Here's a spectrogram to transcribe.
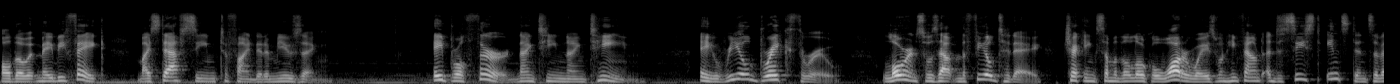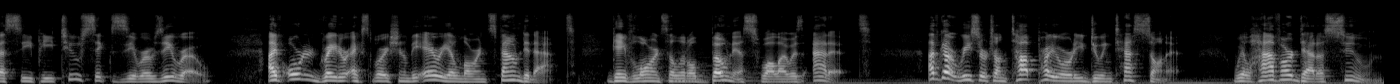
Although it may be fake, my staff seemed to find it amusing. April 3rd, 1919. A real breakthrough. Lawrence was out in the field today, checking some of the local waterways when he found a deceased instance of SCP-2600. I've ordered greater exploration of the area Lawrence found it at. Gave Lawrence a little bonus while I was at it. I've got research on top priority doing tests on it. We'll have our data soon,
